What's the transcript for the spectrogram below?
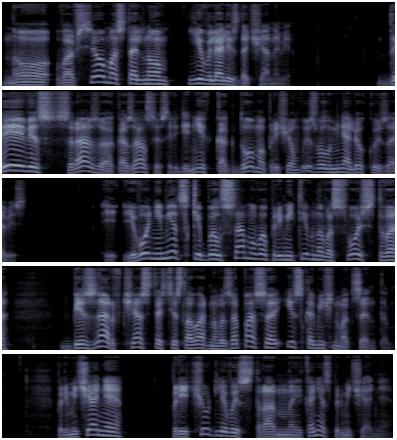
но во всем остальном являлись датчанами. Дэвис сразу оказался среди них, как дома, причем вызвал у меня легкую зависть. Его немецкий был самого примитивного свойства — безар в частости словарного запаса и с комичным акцентом. Примечание причудливый, странный, конец примечания.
